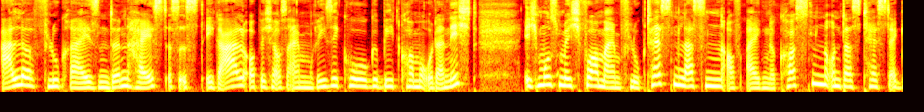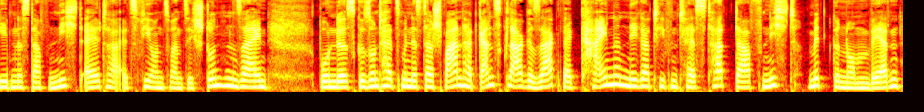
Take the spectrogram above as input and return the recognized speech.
alle Flugreisenden, heißt es ist egal, ob ich aus einem Risikogebiet komme oder nicht. Ich muss mich vor meinem Flug testen lassen auf eigene Kosten und das Testergebnis darf nicht älter als 24 Stunden sein. Bundesgesundheitsminister Spahn hat ganz klar gesagt, wer keinen negativen Test hat, darf nicht mitgenommen werden.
